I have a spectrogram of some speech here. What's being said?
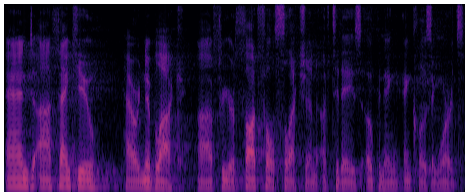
And uh, thank you, Howard Niblock, uh, for your thoughtful selection of today's opening and closing words.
